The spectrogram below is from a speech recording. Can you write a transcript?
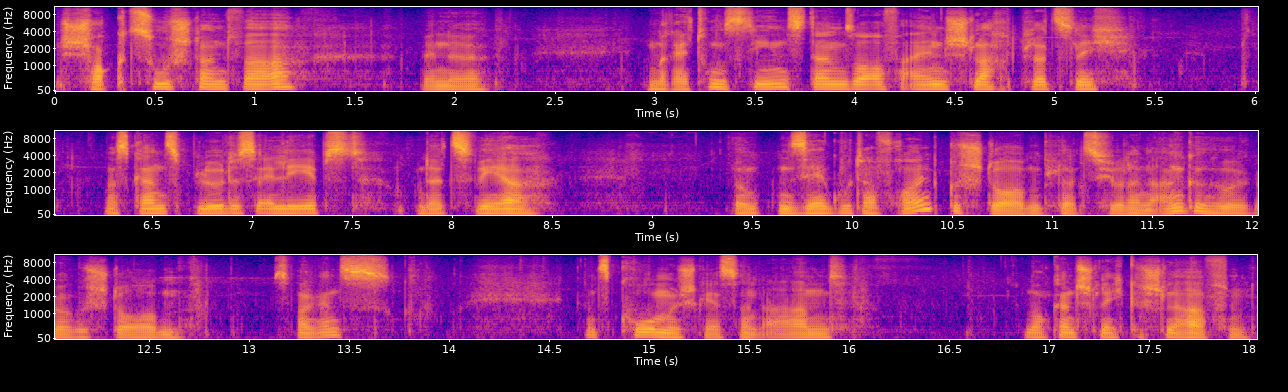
Schockzustand war, wenn du im Rettungsdienst dann so auf einen Schlag plötzlich was ganz Blödes erlebst und als wäre irgendein sehr guter Freund gestorben plötzlich oder ein Angehöriger gestorben. Das war ganz, ganz komisch gestern Abend. Noch ganz schlecht geschlafen.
